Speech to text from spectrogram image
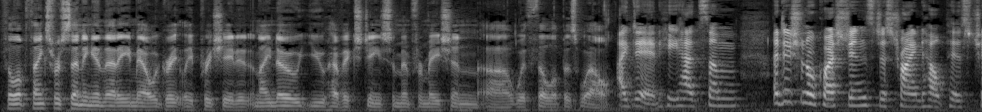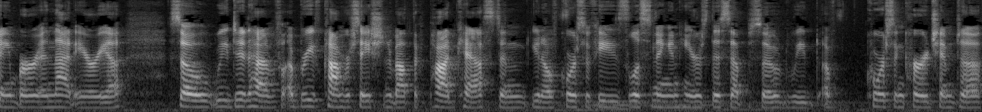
Philip, thanks for sending in that email. We greatly appreciate it, and I know you have exchanged some information uh, with Philip as well. I did. He had some additional questions, just trying to help his chamber in that area. So we did have a brief conversation about the podcast, and you know, of course, if he's listening and hears this episode, we of course encourage him to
